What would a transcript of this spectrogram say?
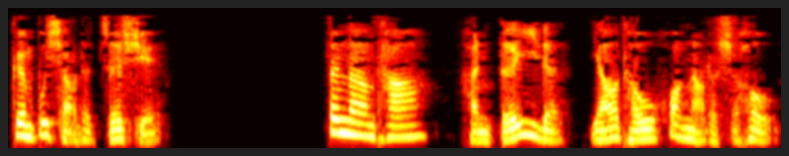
更不晓得哲学。正当他很得意的摇头晃脑的时候，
